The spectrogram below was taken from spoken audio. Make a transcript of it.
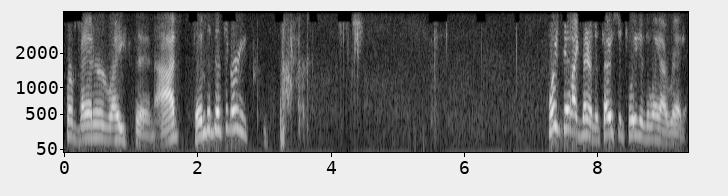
for better racing. I tend to disagree. What do you feel like better, the toasted tweet or the way I read it?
